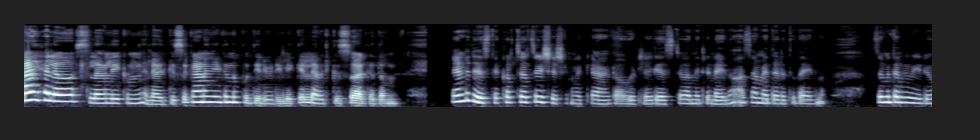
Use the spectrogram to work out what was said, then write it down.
ഹായ് ഹലോ. അസ്സാം വലൈക്കും എല്ലാവർക്കും സുഖമാണ് ഇരിക്കുന്ന പുതിയൊരു വീഡിയോയിലേക്ക് എല്ലാവർക്കും സ്വാഗതം. രണ്ട് ദിവസത്തെ കുറച്ച് കുറച്ച് വിശേഷങ്ങളൊക്കെയാണ് കേട്ടോ വീട്ടിൽ ഗസ്റ്റ് വന്നിട്ടുണ്ടായിരുന്നു. ആ സമയത്ത് എടുത്തതായിരുന്നു. ആ സമയത്ത് എനിക്ക് വീഡിയോ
